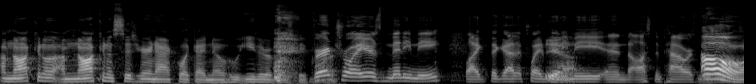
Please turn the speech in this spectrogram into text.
I'm not gonna. I'm not gonna sit here and act like I know who either of those people are. Vern are. Troyer's Mini Me, like the guy that played Yeah. Mini Me in the Austin Powers movies. oh,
